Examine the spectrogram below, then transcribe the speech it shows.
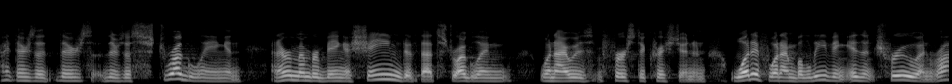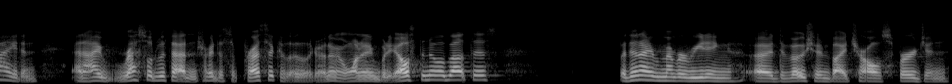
Right? There's a there's there's a struggling and, and I remember being ashamed of that struggling when I was first a Christian. And what if what I'm believing isn't true and right? And and I wrestled with that and tried to suppress it because I was like, I don't want anybody else to know about this. But then I remember reading a devotion by Charles Spurgeon.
